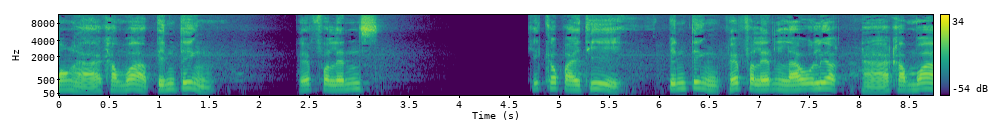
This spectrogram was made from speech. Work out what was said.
มองหาคำว่า printing preference คลิกเข้าไปที่ printing preference แล้วเลือกหาคำว่า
